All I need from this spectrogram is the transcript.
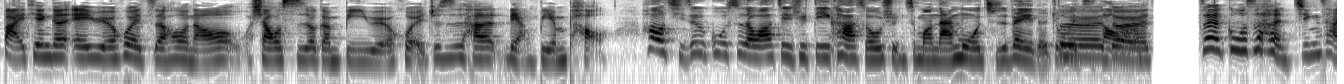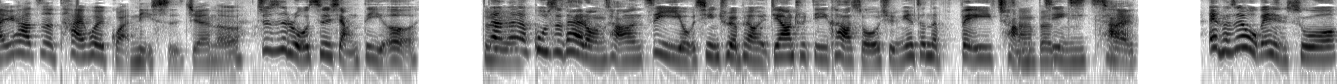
白天跟 A 约会之后，然后消失又跟 B 约会，就是他两边跑。好奇这个故事的话，自己去 D 卡搜寻什么男模之类的，就会知道了。这个故事很精彩，因为他真的太会管理时间了，就是罗志祥第二。但那个故事太冗长了，自己有兴趣的朋友一定要去 D 卡搜寻，因为真的非常精彩。哎，可是我跟你说，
